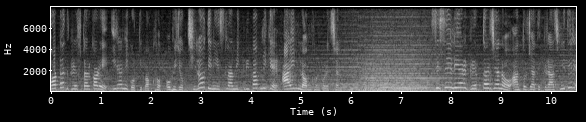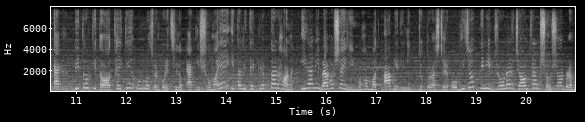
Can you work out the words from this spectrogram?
হঠাৎ গ্রেফতার করে ইরানি কর্তৃপক্ষ। অভিযোগ ছিল, তিনি ইসলামিক রিপাবলিকের আইন লঙ্ঘন করেছেন। সিসিলিয়ার গ্রেপ্তার যেন আন্তর্জাতিক রাজনীতির এক বিতর্কিত অধ্যায়কে উন্মোচন করেছিল। একই সময়ে ইতালিতে গ্রেপ্তার হন ইরানি ব্যবসায়ী মোহাম্মদ আবেদিনী। যুক্তরাষ্ট্রের অভিযোগ, তিনি ড্রোনের যন্ত্রাংশ সরবরাহ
